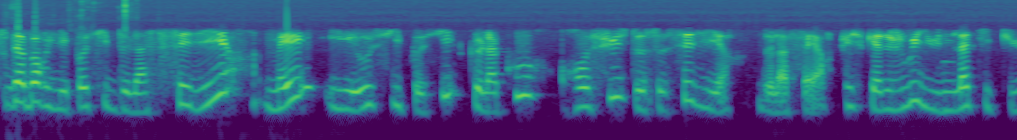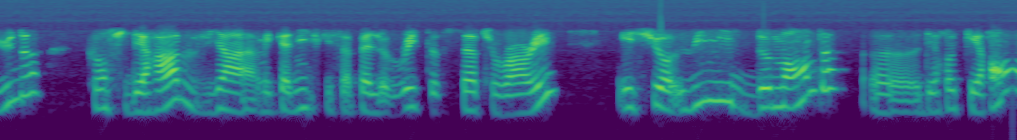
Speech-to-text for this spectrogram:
Tout d'abord, il est possible de la saisir, mais il est aussi possible que la Cour refuse de se saisir de l'affaire, puisqu'elle jouit d'une latitude considérable via un mécanisme qui s'appelle le writ of certiorari. Et sur 8000 demandes euh, des requérants,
